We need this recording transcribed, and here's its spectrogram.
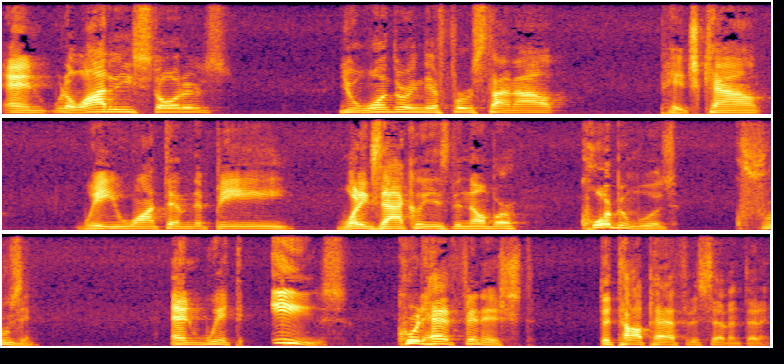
And with a lot of these starters, you're wondering their first time out, pitch count, where you want them to be, what exactly is the number. Corbin was cruising. And with ease could have finished the top half of the seventh inning.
